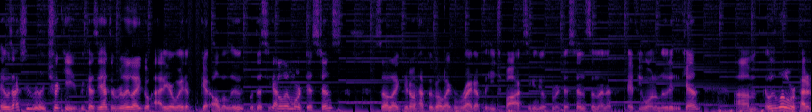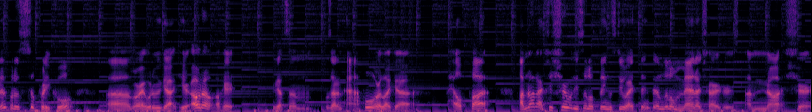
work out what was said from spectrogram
it was actually really tricky because you had to really like go out of your way to get all the loot. With this, you got a little more distance, so like you don't have to go like right up to each box. You can do it from a distance, and then if, if you want to loot it, you can. Um, it was a little repetitive, but it was still pretty cool. Um, all right, what do we got here? Oh no, okay, we got some. Was that an apple or like a health pot? I'm not actually sure what these little things do. I think they're little mana chargers. I'm not sure.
